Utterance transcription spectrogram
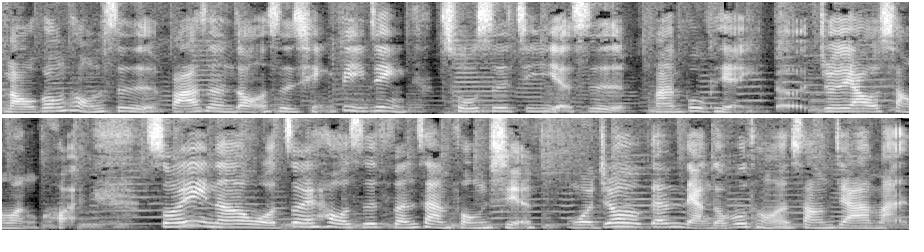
老公同事发生这种事情，毕竟厨师机也是蛮不便宜的，就是要。上万块，所以呢，我最后是分散风险，我就跟两个不同的商家买。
